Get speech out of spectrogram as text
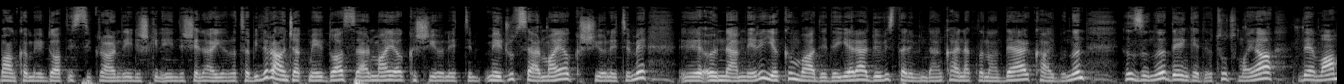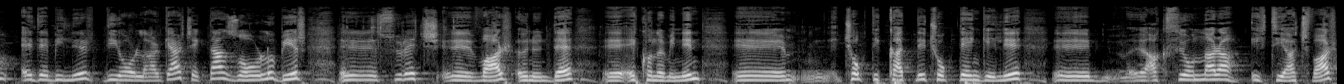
banka mevduat istikrarına ilişkin endişeler yaratabilir. Ancak mevduat sermaye akışı yönetim, mevcut sermaye akışı yönetimi e, önlemleri yakın vadede yerel döviz talebinden kaynaklanan değer kaybının hızını dengede tutmaya devam edebilir diyorlar. Gerçekten zorlu bir e, süreç e, var önünde e, ekonominin. E, çok dikkatli, çok dengeli e, aksiyonlara ihtiyaç var.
